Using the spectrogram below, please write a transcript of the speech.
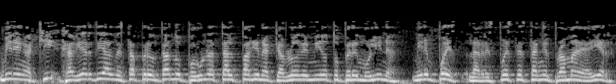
Miren, aquí Javier Díaz me está preguntando por una tal página que habló de mí, Otto Pérez Molina. Miren, pues, la respuesta está en el programa de ayer.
